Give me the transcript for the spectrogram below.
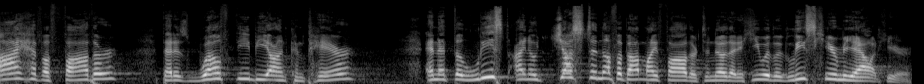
I have a father that is wealthy beyond compare. And at the least, I know just enough about my father to know that he would at least hear me out here.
